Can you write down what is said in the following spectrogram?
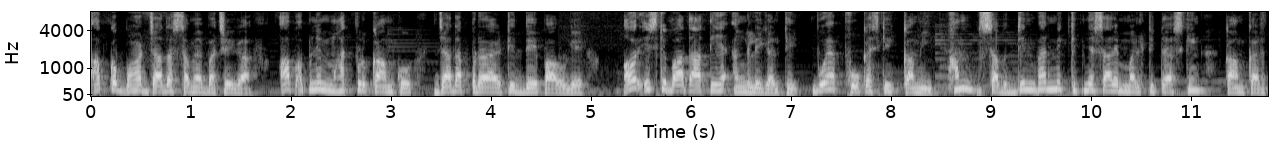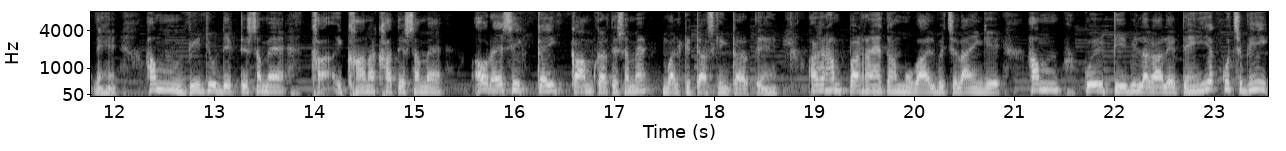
आपका बहुत ज़्यादा समय बचेगा। आप अपने महत्वपूर्ण काम को ज़्यादा प्रायोरिटी दे पाओगे। और इसके बाद आती है अगली गलती वो है फोकस की कमी। हम सब दिन भर में कितने सारे मल्टीटास्किंग काम करते हैं। हम वीडियो देखते समय खा, खाना खाते समय और ऐसे कई काम करते समय मल्टीटास्किंग करते हैं। अगर हम पढ़ रहे हैं तो हम मोबाइल भी चलाएँगे हम कोई टीवी लगा लेते हैं या कुछ भी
